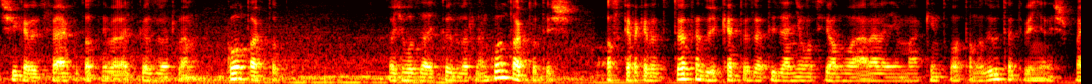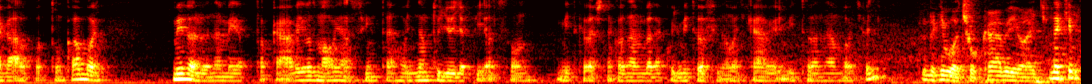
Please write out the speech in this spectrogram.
sikerült felkutatni vele egy közvetlen kontaktot, vagy hozzá egy közvetlen kontaktot, és az kerekedett a történet, hogy 2018. január elején már kint voltam az ültetvényen, és megállapodtunk abban, hogy mivel ő nem ért a kávéhoz, már olyan szinten, hogy nem tudja, hogy a piacon mit keresnek az emberek, hogy mitől finom egy kávé, hogy mitől nem, vagy hogy Neki volt sok kávé, egy, Neki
